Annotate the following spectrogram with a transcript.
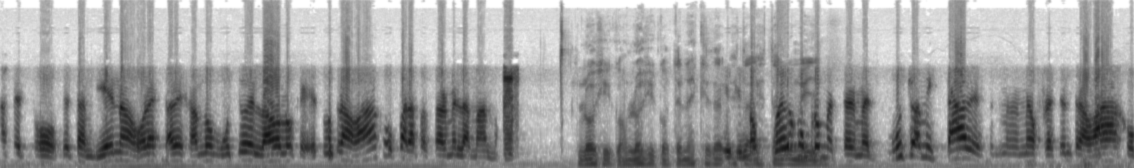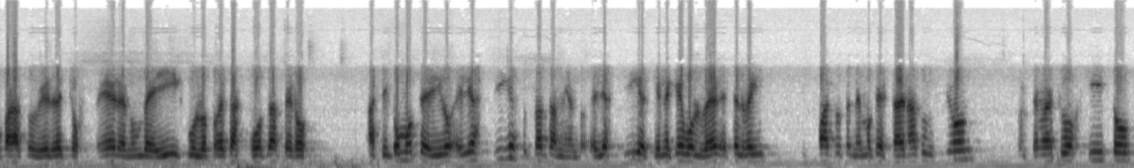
hace todo, que también ahora está dejando mucho de lado lo que es su trabajo para pasarme la mano. Lógico, lógico, tenés que estar, y no puedo comprometerme. Muchas amistades me, me, ofrecen trabajo para subir de chofer en un vehículo, todas esas cosas, pero Así como te digo, ella sigue su tratamiento, ella sigue, tiene que volver, este el 24 tenemos que estar en Asunción, con el tema de su ojito,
